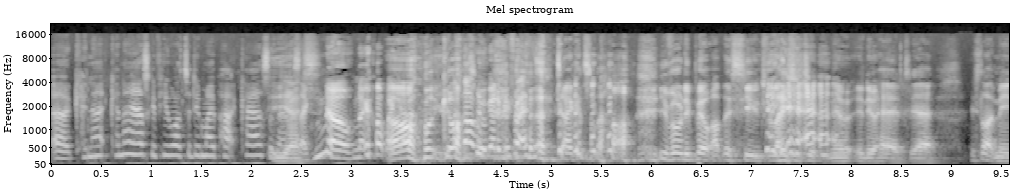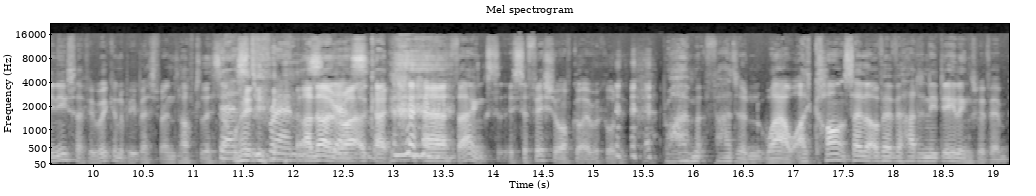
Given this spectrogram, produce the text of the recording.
uh, can I can I ask if you want to do my podcast? And then I was like, no. I'm like, oh my Oh god, my god! I thought we were going to be friends. Daggers to the heart. You've already built up this huge relationship in, your, in your head. Yeah, it's like me and you, Sofie. We're going to be best friends after this. aren't Best friends, I know, yes. right? Okay. Uh, thanks. It's official. I've got it recorded. Brian McFadden. Wow. I can't say that I've ever had any dealings with him.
